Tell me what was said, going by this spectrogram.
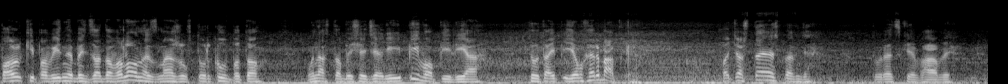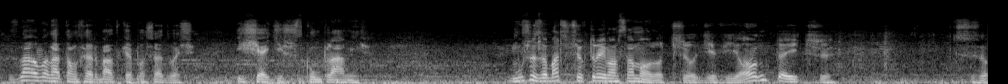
Polki powinny być zadowolone z mężów Turków, bo to u nas to by siedzieli i piwo pili, a tutaj piją herbatkę. Chociaż też pewnie tureckie baby. Znowu na tą herbatkę poszedłeś i siedzisz z kumplami. Muszę zobaczyć, o której mam samolot. Czy o dziewiątej, czy, czy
